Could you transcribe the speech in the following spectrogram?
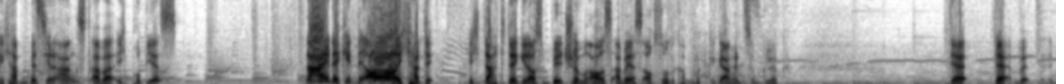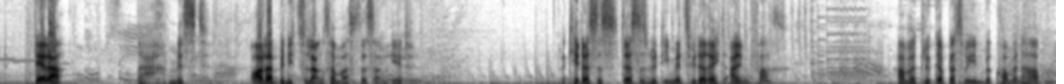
Ich habe ein bisschen Angst, aber ich probier's. Nein, der geht nicht. Oh, ich hatte. Ich dachte, der geht aus dem Bildschirm raus, aber er ist auch so kaputt gegangen, zum Glück. Der, der, der da. Ach, Mist. Oh, da bin ich zu langsam, was das angeht. Okay, das ist, das ist mit ihm jetzt wieder recht einfach. Haben wir Glück gehabt, dass wir ihn bekommen haben.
